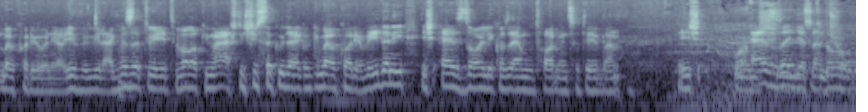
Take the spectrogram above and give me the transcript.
meg akar ölni a jövő világ vezetőjét, valaki mást is visszaküldenek, aki meg akarja védeni, és ez zajlik az elmúlt 35 évben. És ez az egyetlen dolog,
